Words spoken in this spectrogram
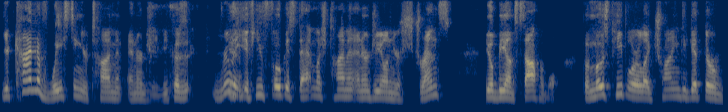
you're kind of wasting your time and energy because really Yeah. if you focus that much time and energy on your strengths, you'll be unstoppable. But most people are like trying to get their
